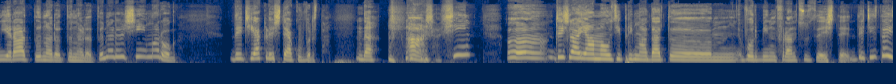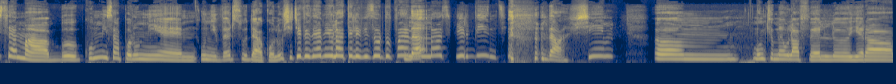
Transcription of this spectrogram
era tânără, tânără, tânără și, mă rog, deci ea creștea cu vârsta. Da. Așa, și Uh, deci la ea am auzit prima dată um, vorbind franțuzește. Deci îți dai seama cum mi s-a părut mie universul de acolo și ce vedeam eu la televizor după aia da. la las fierbinți. da, și um, unchiul meu la fel era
